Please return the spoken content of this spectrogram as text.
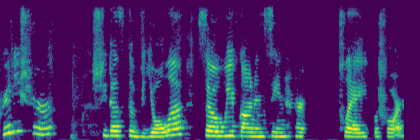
pretty sure, she does the viola. So we've gone and seen her play before.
